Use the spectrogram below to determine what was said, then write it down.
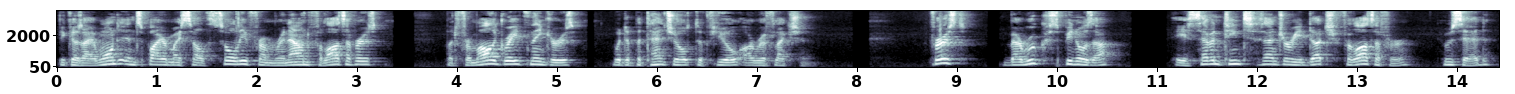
because I won't inspire myself solely from renowned philosophers, but from all great thinkers with the potential to fuel our reflection. First, Baruch Spinoza, a 17th century Dutch philosopher, who said,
